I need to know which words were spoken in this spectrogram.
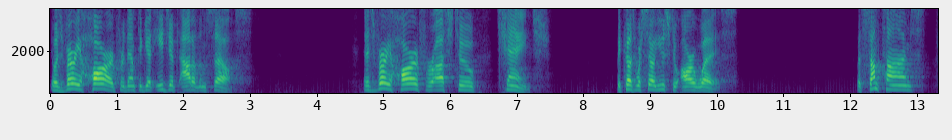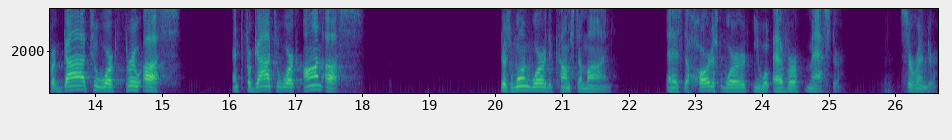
It was very hard for them to get Egypt out of themselves. It is very hard for us to change because we're so used to our ways. But sometimes for God to work through us and for God to work on us, there's one word that comes to mind, and it's the hardest word you will ever master surrender.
